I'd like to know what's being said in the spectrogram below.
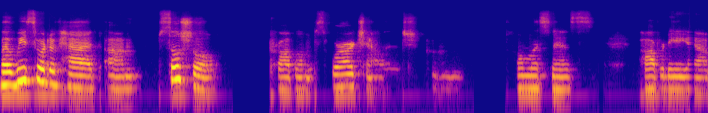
but we sort of had um, social problems were our challenge um, homelessness, poverty. Um,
